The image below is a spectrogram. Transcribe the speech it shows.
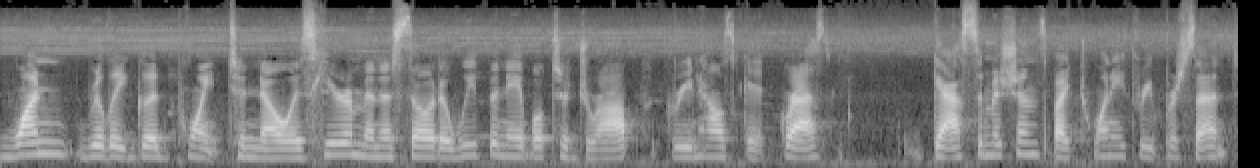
One really good point to know is here in Minnesota, we've been able to drop greenhouse gas, gas emissions by 23%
